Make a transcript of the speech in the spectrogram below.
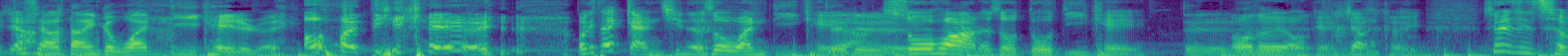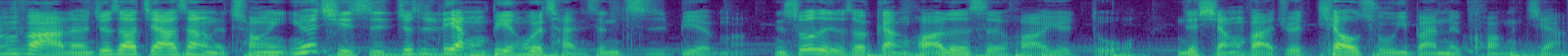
一下，我想要当一个 one DK 的人。哦，one DK 而已。我在感情的时候 one DK 啊，说话的时候多 DK。对对。哦对，OK，这样可以。所以这乘法呢，就是要加上你的创意，因为其实就是量变会产生质变嘛。你说的有时候干话、乐色话越多，你的想法就会跳出一般的框架。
